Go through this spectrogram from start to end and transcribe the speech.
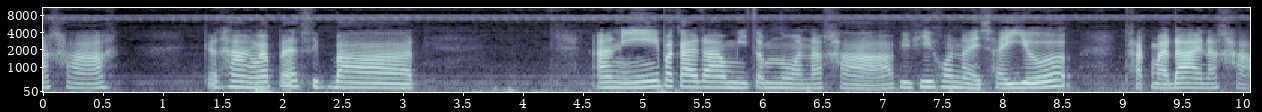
นะคะ กระถางละ 80 บาท อันนี้ประกายดาวมีจำนวนนะคะ พี่ๆคนไหนใช้เยอะ ทักมาได้นะคะ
